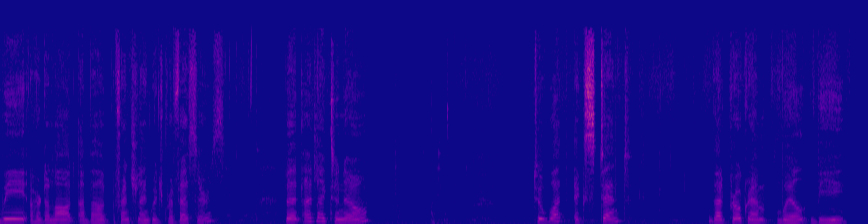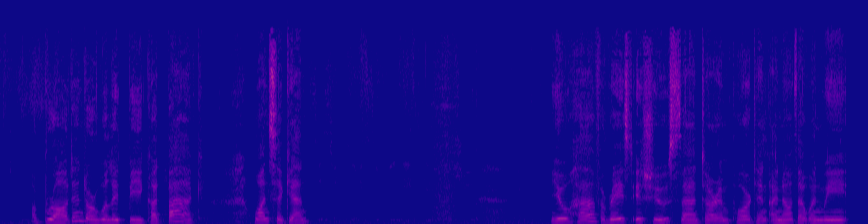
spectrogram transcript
We heard a lot about French language professors, but I'd like to know to what extent that program will be broadened or will it be cut back? Once again, you have raised issues that are important. I know that when we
